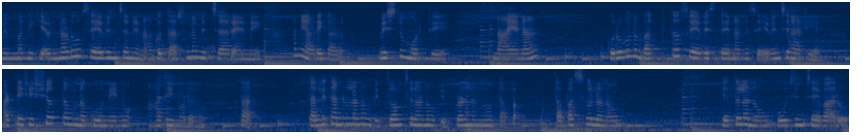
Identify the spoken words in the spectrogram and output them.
మిమ్మల్ని ఎన్నడూ సేవించని నాకు దర్శనమిచ్చారేమి అని అడిగాడు. విష్ణుమూర్తి నాయన గురువును భక్తితో సేవిస్తే నన్ను సేవించినట్లే. అట్టి శిష్యోత్తమునకు నేను ఆధీనుడను. త తల్లిదండ్రులను విద్వాంసులను విప్రులను తప తపస్సులను యతులను పూజించేవారు.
